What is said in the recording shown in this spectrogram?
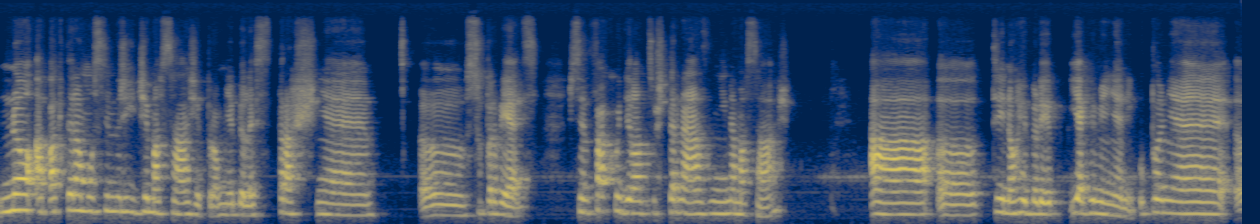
No a pak teda musím říct, že masáže pro mě byly strašně uh, super věc. Že jsem fakt chodila co 14 dní na masáž a uh, ty nohy byly jak vyměněny. Úplně uh,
